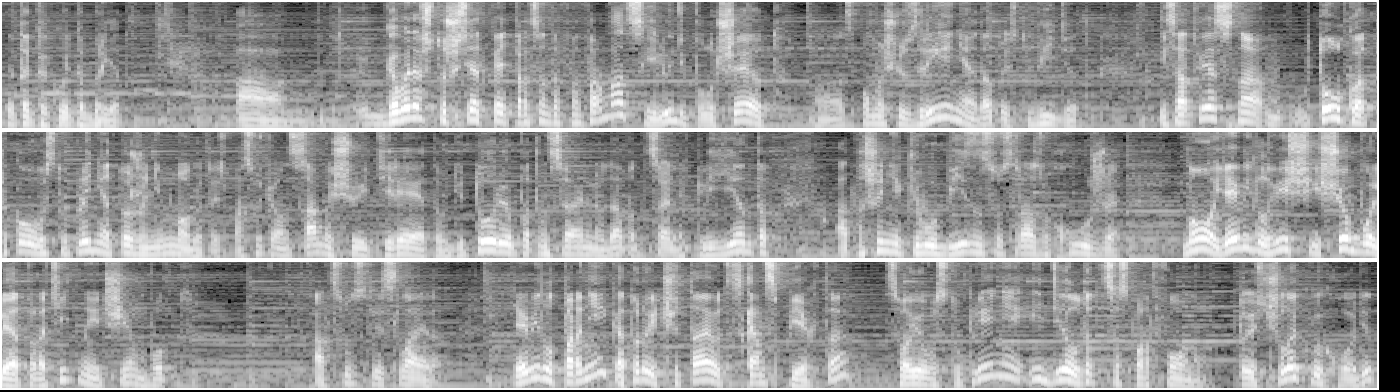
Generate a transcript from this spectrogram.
это какой-то бред. А, говорят, что 65% информации люди получают а, с помощью зрения, да, то есть видят. И, соответственно, толку от такого выступления тоже немного. То есть, по сути, он сам еще и теряет аудиторию потенциальную, да, потенциальных клиентов, отношение к его бизнесу сразу хуже. Но я видел вещи еще более отвратительные, чем вот отсутствие слайдов. Я видел парней, которые читают с конспекта свое выступление и делают это со смартфона. То есть человек выходит,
